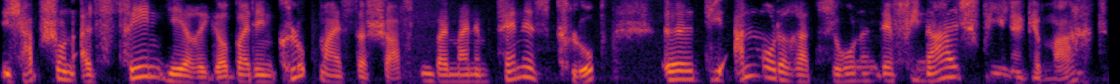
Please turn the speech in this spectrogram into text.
Ich habe schon als Zehnjähriger bei den Clubmeisterschaften, bei meinem Tennisclub, äh, die Anmoderationen der Finalspiele gemacht.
